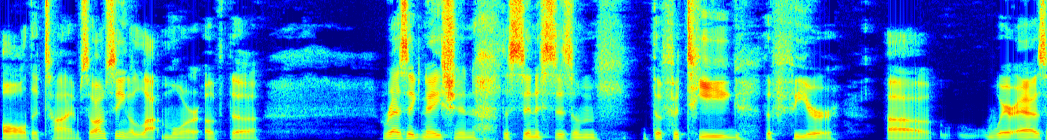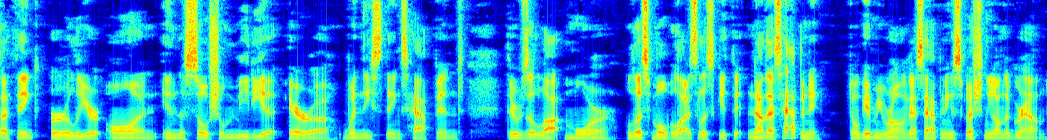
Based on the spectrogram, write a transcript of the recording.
all the time. So I'm seeing a lot more of the resignation, the cynicism, the fatigue, the fear. Uh, whereas I think earlier on in the social media era, when these things happened, there was a lot more. Well, let's mobilize. Let's get that. Now that's happening. Don't get me wrong. That's happening, especially on the ground.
